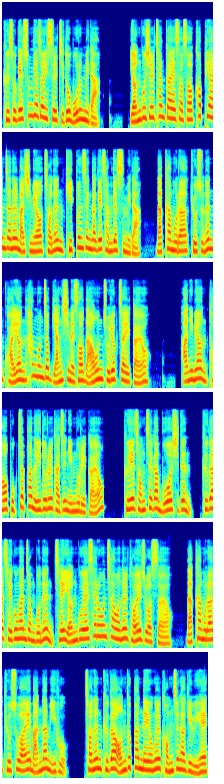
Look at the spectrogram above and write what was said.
그 속에 숨겨져 있을지도 모릅니다. 연구실 창가에 서서 커피 한 잔을 마시며 저는 깊은 생각에 잠겼습니다. 나카무라 교수는 과연 학문적 양심에서 나온 조력자일까요? 아니면 더 복잡한 의도를 가진 인물일까요? 그의 정체가 무엇이든 그가 제공한 정보는 제 연구에 새로운 차원을 더해 주었어요. 나카무라 교수와의 만남 이후 저는 그가 언급한 내용을 검증하기 위해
